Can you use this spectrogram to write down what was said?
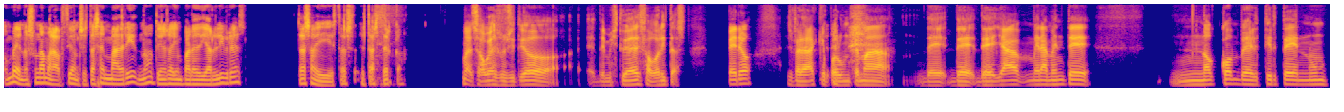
hombre, no es una mala opción. Si estás en Madrid, ¿no? Tienes ahí un par de días libres, Estás ahí, estás, estás cerca. Bueno, Segovia es un sitio eh, de mis ciudades favoritas, pero es verdad que por un tema de, de, ya meramente no convertirte en un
